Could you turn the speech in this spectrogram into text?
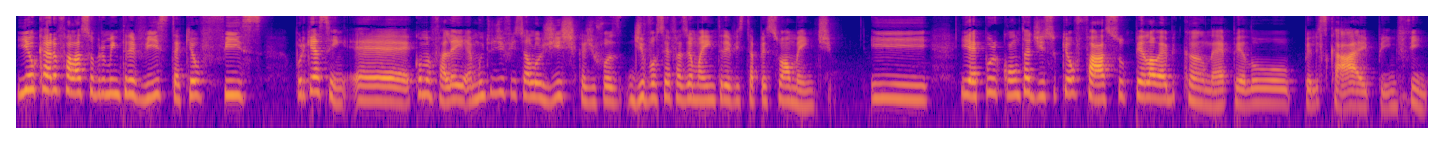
E eu quero falar sobre uma entrevista que eu fiz porque, assim, é, como eu falei, é muito difícil a logística de, de você fazer uma entrevista pessoalmente. E, e é por conta disso que eu faço pela webcam, né? Pelo, pelo Skype, enfim.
